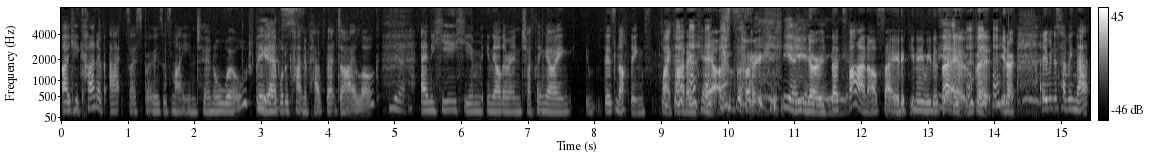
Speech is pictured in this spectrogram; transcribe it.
uh, he kind of acts, I suppose, as my internal world, being able to kind of have that dialogue Yeah. and hear him in the other end chuckling, going, "There's nothing like I don't care." so Yeah, you yeah, know yeah, that's fine. I'll say it if you need me to say it. But you know, even just having that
